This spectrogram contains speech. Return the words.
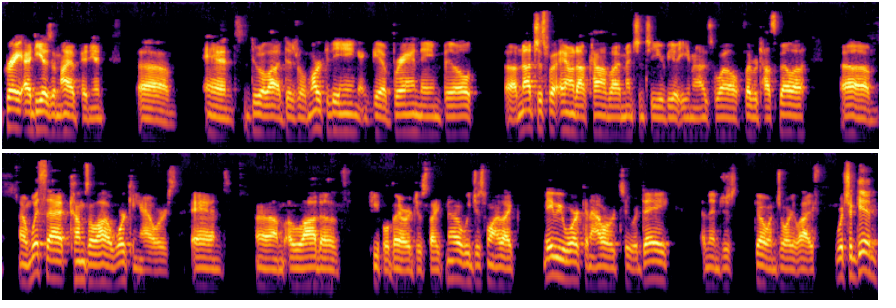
great ideas in my opinion. Um, and do a lot of digital marketing and get a brand name built. Uh, not just for Ammo.com, but I mentioned to you via email as well, Libertas Bella. Um, and with that comes a lot of working hours and um, a lot of people there are just like, no, we just want to like maybe work an hour or two a day and then just go enjoy life, which again,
